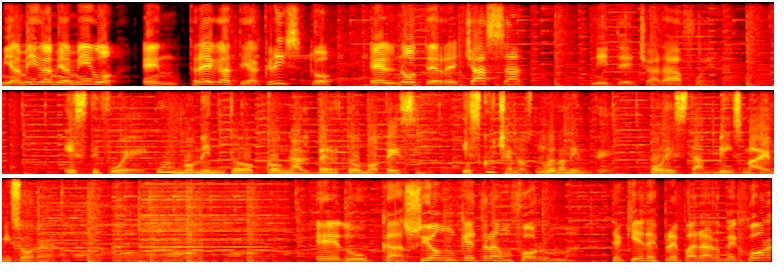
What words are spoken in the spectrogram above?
Mi amiga, mi amigo, entrégate a Cristo. Él no te rechaza ni te echará afuera. Este fue Un Momento con Alberto Motesi. Escúchanos nuevamente por esta misma emisora. Educación que transforma. ¿Te quieres preparar mejor?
